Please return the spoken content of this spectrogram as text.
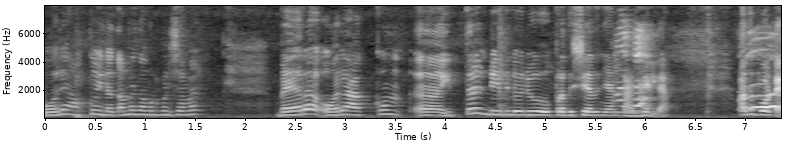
ഒരാൾക്കും ഇല്ല. തമ്മ ഇത് അങ്ങോട്ട് പിടിച്ചാമേ വേറെ ഒരാൾക്കും ഇത്രയും രീതിയിലൊരു പ്രതിഷേധം ഞാൻ കണ്ടില്ല. അത് പോട്ടെ.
